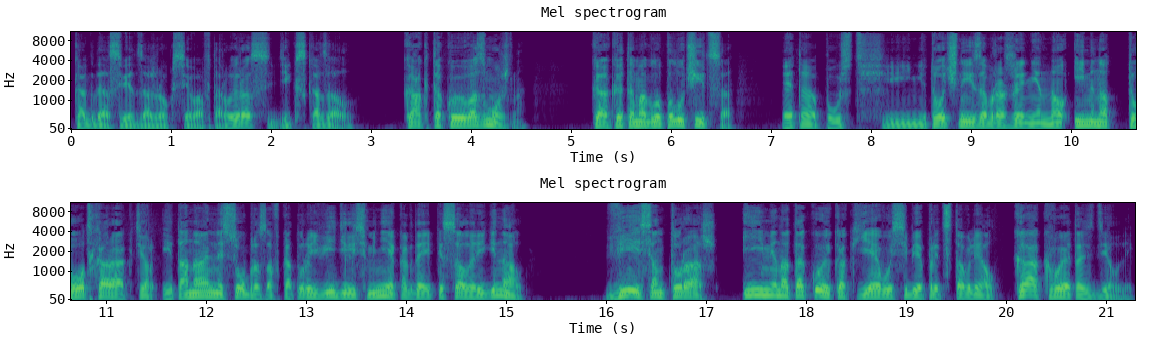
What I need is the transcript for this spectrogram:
Когда свет зажегся во второй раз, Дик сказал, «Как такое возможно? Как это могло получиться? Это пусть и не точное изображение, но именно тот характер и тональность образов, которые виделись мне, когда я писал оригинал. Весь антураж, именно такой, как я его себе представлял. Как вы это сделали?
